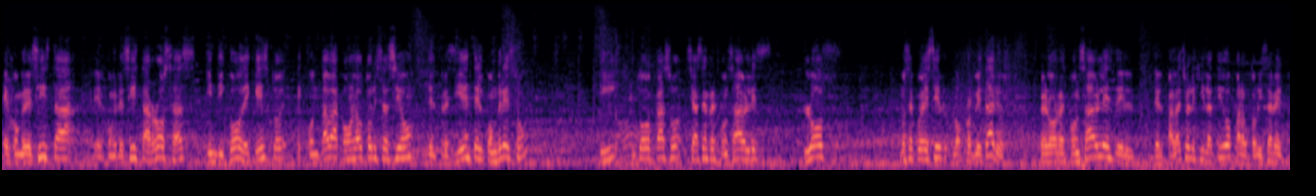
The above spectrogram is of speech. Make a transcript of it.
El congresista, el congresista Rosas indicó de que esto contaba con la autorización del presidente del Congreso y en todo caso se hacen responsables los no se puede decir los propietarios, pero responsables del, Palacio Legislativo para autorizar esto.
